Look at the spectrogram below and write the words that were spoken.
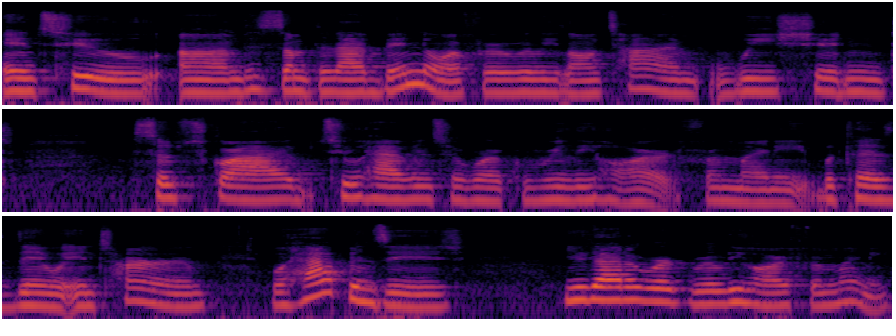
And two, um, this is something I've been doing for a really long time. We shouldn't subscribe to having to work really hard for money because then, in turn, what happens is you got to work really hard for money.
